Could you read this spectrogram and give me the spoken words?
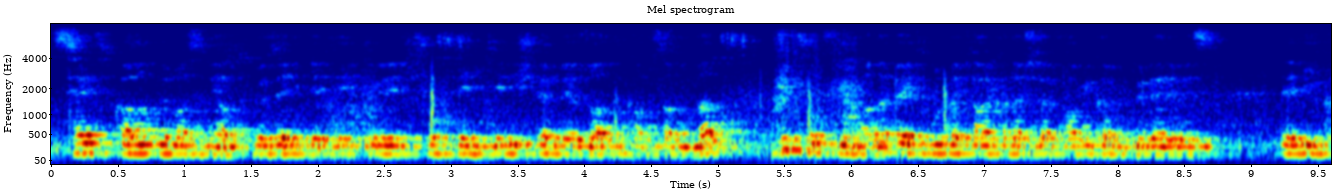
sertifikalandırmasını yaptık. Özellikle tehlikeli, çok tehlikeli işler mevzuatı kapsamında birçok firmada belki buradaki arkadaşlar, fabrika müdürlerimiz, e, İK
